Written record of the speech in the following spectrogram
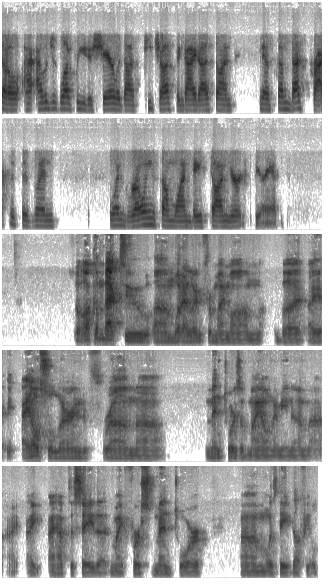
so I, I would just love for you to share with us teach us and guide us on you know some best practices when when growing someone based on your experience so I'll come back to um, what I learned from my mom, but I I also learned from uh, mentors of my own. I mean, um, I, I, I have to say that my first mentor um, was Dave Duffield,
